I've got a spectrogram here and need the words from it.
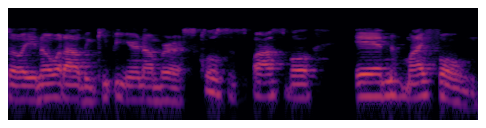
So you know what? I'll be keeping your number as close as possible in my phone.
